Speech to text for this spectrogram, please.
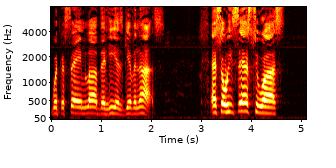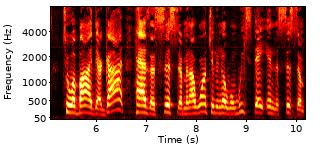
with the same love that He has given us. And so he says to us to abide there. God has a system, and I want you to know when we stay in the system,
